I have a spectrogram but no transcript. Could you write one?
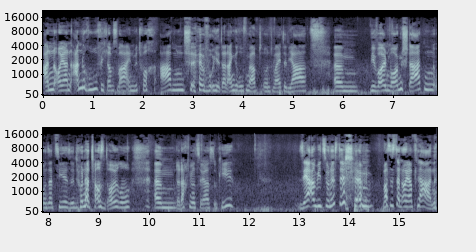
an euren Anruf. Ich glaube, es war ein Mittwochabend, wo ihr dann angerufen habt und meintet, ja, ähm, wir wollen morgen starten. Unser Ziel sind 100.000 Euro. Ähm, da dachten wir uns zuerst, okay, sehr ambitionistisch. Ähm, was ist denn euer Plan?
